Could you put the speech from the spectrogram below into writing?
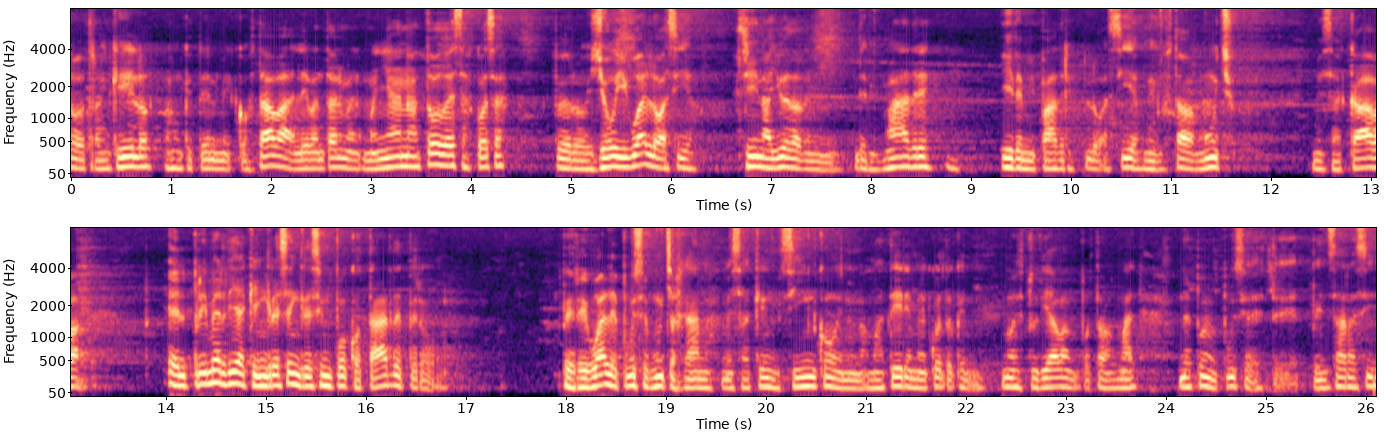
todo tranquilo, aunque me costaba levantarme a la mañana, todas esas cosas, pero yo igual lo hacía, sin ayuda de mi, de mi madre y de mi padre, lo hacía, me gustaba mucho, me sacaba. El primer día que ingresé, ingresé un poco tarde, pero, pero igual le puse muchas ganas, me saqué un 5 en una materia, me acuerdo que no estudiaba, me portaba mal, después me puse a este, pensar así,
